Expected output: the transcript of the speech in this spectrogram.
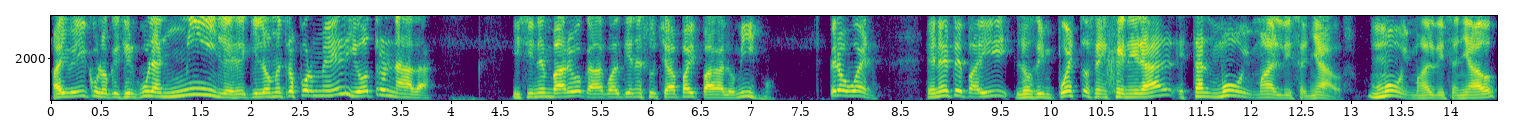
hay vehículos que circulan miles de kilómetros por mes y otros nada. Y sin embargo, cada cual tiene su chapa y paga lo mismo. Pero bueno, en este país los impuestos en general están muy mal diseñados, muy mal diseñados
